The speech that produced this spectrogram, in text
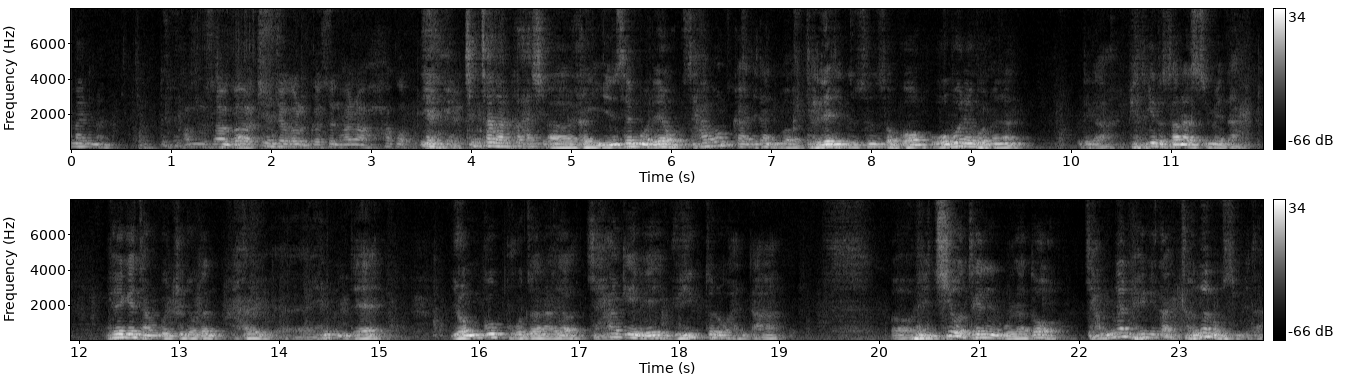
마지막 감사가 지적할 것은 하나 하고 예 칭찬할 거 하시고 아, 거기 인쇄물에 4번까지는 뭐 전례적인 순서고 5번에 보면은 우리가 필기로 써놨습니다. 회계 장부 기록은 잘 에, 했는데 연구 보존하여 차기에 유익도록 한다. 어, 위치 어떻게 되는지 몰라도 작년 회계가 전혀 없습니다.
